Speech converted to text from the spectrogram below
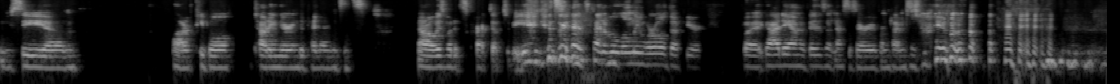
you see um a lot of people touting their independence. It's not always what it's cracked up to be it's, it's kind of a lonely world up here but goddamn if it isn't necessary from time to time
